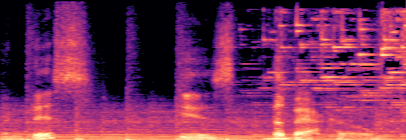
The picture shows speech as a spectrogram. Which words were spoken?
And this is the backhoe.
